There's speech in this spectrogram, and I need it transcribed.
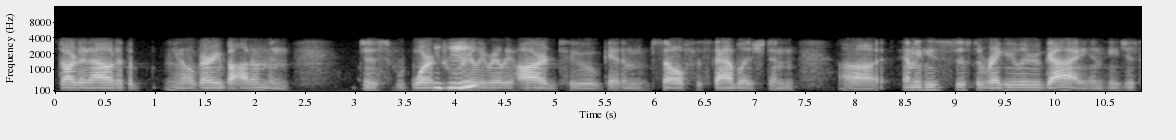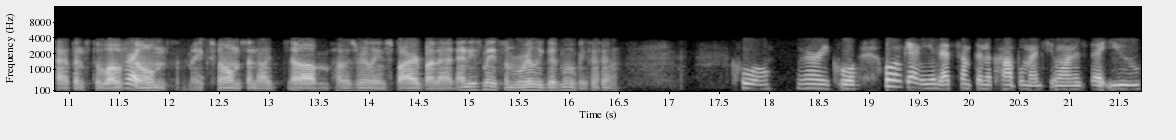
started out at the you know very bottom and just worked Mhm. really really hard to get himself established and uh I mean he's just a regular guy and he just happens to love Right. films and makes films and I um I was really inspired by that and he's made some really good movies too. Cool. Very cool. Well, again, Ian, that's something to compliment you on is that you,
